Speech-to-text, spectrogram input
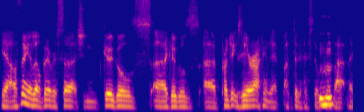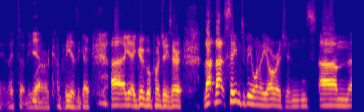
Yeah, I was doing a little bit of research in Google's uh, Google's uh, Project Zero. I think they I don't know if they still mm-hmm. call that. They, they certainly yeah. were a couple of years ago. Uh, yeah, Google Project Zero. That that seemed to be one of the origins. Um,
